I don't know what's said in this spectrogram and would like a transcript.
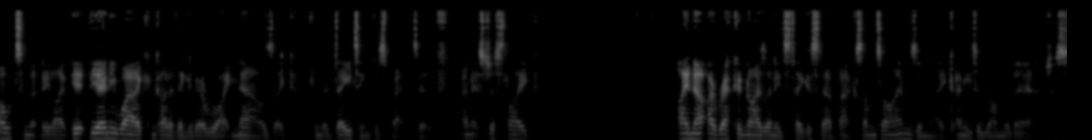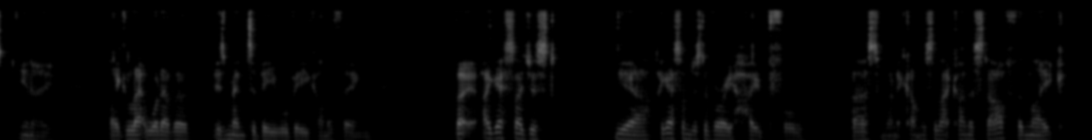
ultimately, like the, the only way I can kind of think of it right now is like from a dating perspective, and it's just like I know I recognize I need to take a step back sometimes, and like I need to run with it. Just you know, like let whatever is meant to be will be kind of thing. But I guess I just yeah, I guess I'm just a very hopeful person when it comes to that kind of stuff. And like,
